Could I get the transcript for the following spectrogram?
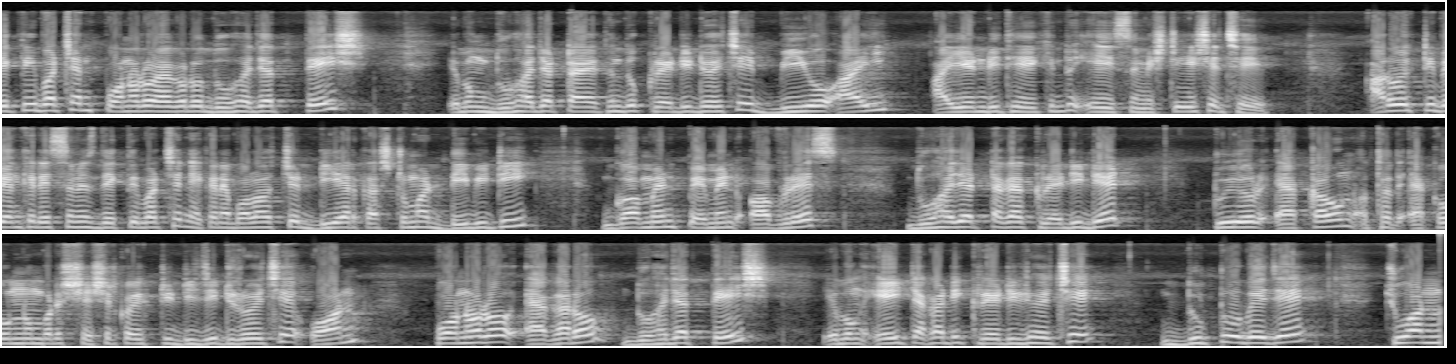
দেখতেই পাচ্ছেন পনেরো এগারো দু এবং দু হাজার টাকা কিন্তু ক্রেডিট হয়েছে বিওআই আইএনডি থেকে কিন্তু এই এসএমএসটি এসেছে। আরও একটি ব্যাংকের এস দেখতে পাচ্ছেন, এখানে বলা হচ্ছে dear customer DBT government payment অফরেস দু টাকা ক্রেডিটেড টু ইয়োর অ্যাকাউন্ট অর্থাৎ অ্যাকাউন্ট নম্বরের শেষের কয়েকটি ডিজিট রয়েছে অন পনেরো, এগারো দু এবং এই টাকাটি ক্রেডিট হয়েছে দুটো বেজে চুয়ান্ন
